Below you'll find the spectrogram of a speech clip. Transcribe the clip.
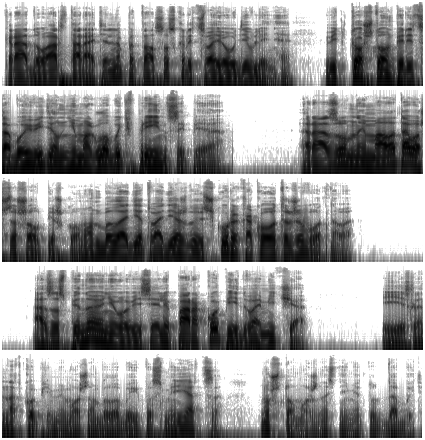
Крадуар старательно пытался скрыть свое удивление, ведь то, что он перед собой видел, не могло быть в принципе. Разумный мало того, что шел пешком, он был одет в одежду из шкуры какого-то животного. А за спиной у него висели пара копий и два меча. И если над копьями можно было бы и посмеяться, ну что можно с ними тут добыть?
